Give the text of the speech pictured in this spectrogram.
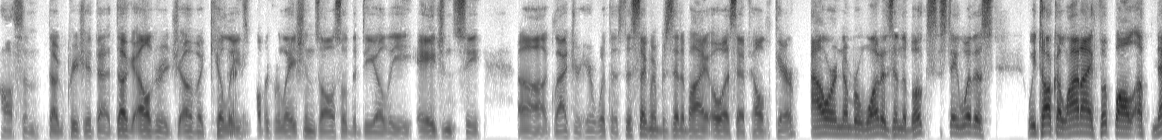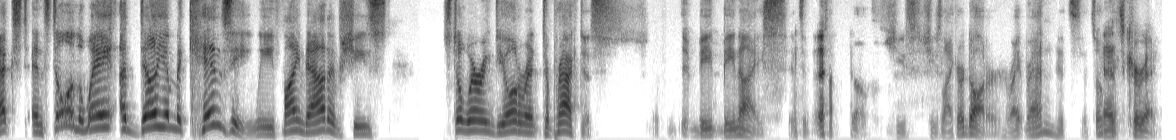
Awesome. Doug, appreciate that. Doug Eldridge of Achilles Public Relations, also the DLE agency. Uh, glad you're here with us. This segment presented by OSF Healthcare. Our number one is in the books. Stay with us. We talk Illini football up next, and still on the way, Adalia McKenzie. We find out if she's still wearing deodorant to practice be be nice. It's a joke. She's she's like her daughter, right, Brad? It's it's okay. That's correct.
